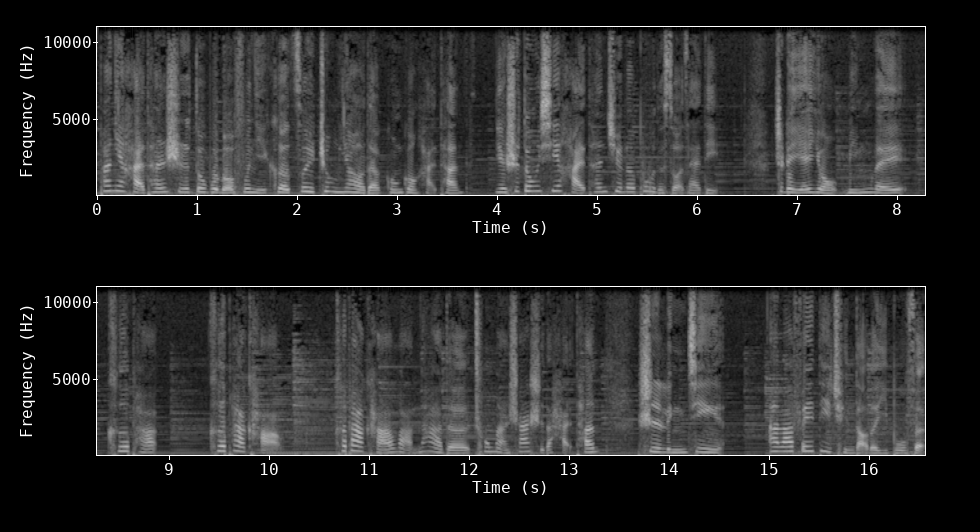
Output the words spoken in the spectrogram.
巴涅海滩是杜布罗夫尼克最重要的公共海滩，也是东西海滩俱乐部的所在地。这里也有名为科帕科帕卡科帕卡瓦纳的充满沙石的海滩，是临近阿拉菲蒂群岛的一部分，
